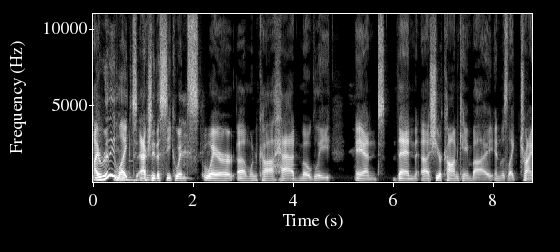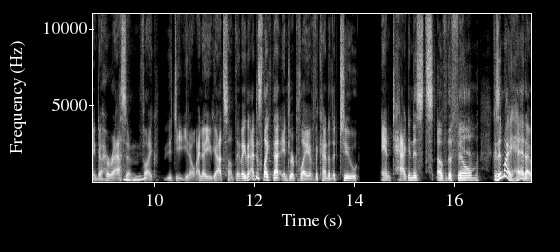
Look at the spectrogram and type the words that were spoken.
I really liked actually the sequence where um, when Kaa had Mowgli, and then uh, Shere Khan came by and was like trying to harass him, Mhm. like you you know, I know you got something. Like I just like that interplay of the kind of the two antagonists of the film. Because in my head, I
